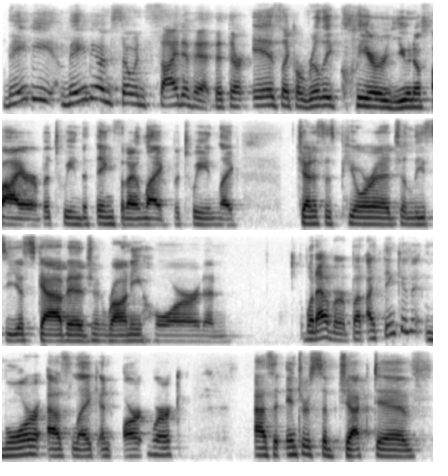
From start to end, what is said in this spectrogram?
maybe maybe I'm so inside of it that there is like a really clear unifier between the things that I like between like Genesis P-Orridge and Lisa Yuskavage and Roni Horn and whatever. But I think of it more as like an artwork as an intersubjective,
